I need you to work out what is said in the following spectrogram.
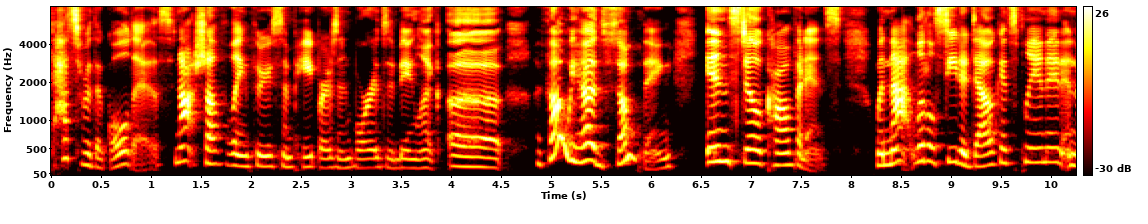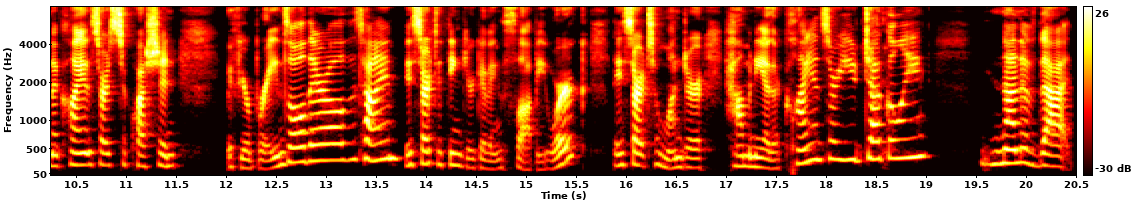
that's where the gold is. Not shuffling through some papers and boards and being like, uh, I thought we had something. Instill confidence. When that little seed of doubt gets planted and the client starts to question, if your brain's all there all the time, they start to think you're giving sloppy work. They start to wonder how many other clients are you juggling? None of that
